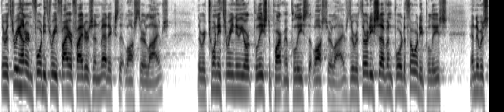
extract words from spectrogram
There were 343 firefighters and medics that lost their lives. There were 23 New York Police Department police that lost their lives. There were 37 Port Authority police, and there was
